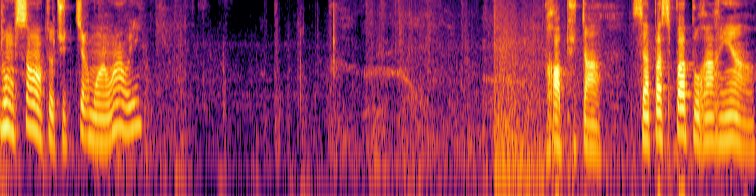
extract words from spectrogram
Bon sang, toi tu te tires moins loin, oui. Oh putain, ça passe pas pour un rien.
